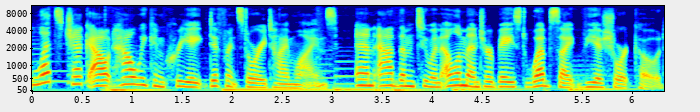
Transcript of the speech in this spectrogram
Let's check out how we can create different story timelines and add them to an Elementor-based website via shortcode.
